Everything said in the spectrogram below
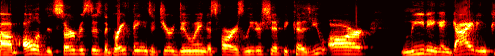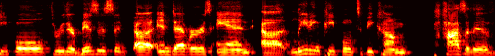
um, all of the services, the great things that you're doing as far as leadership, because you are leading and guiding people through their business uh, endeavors and uh, leading people to become positive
